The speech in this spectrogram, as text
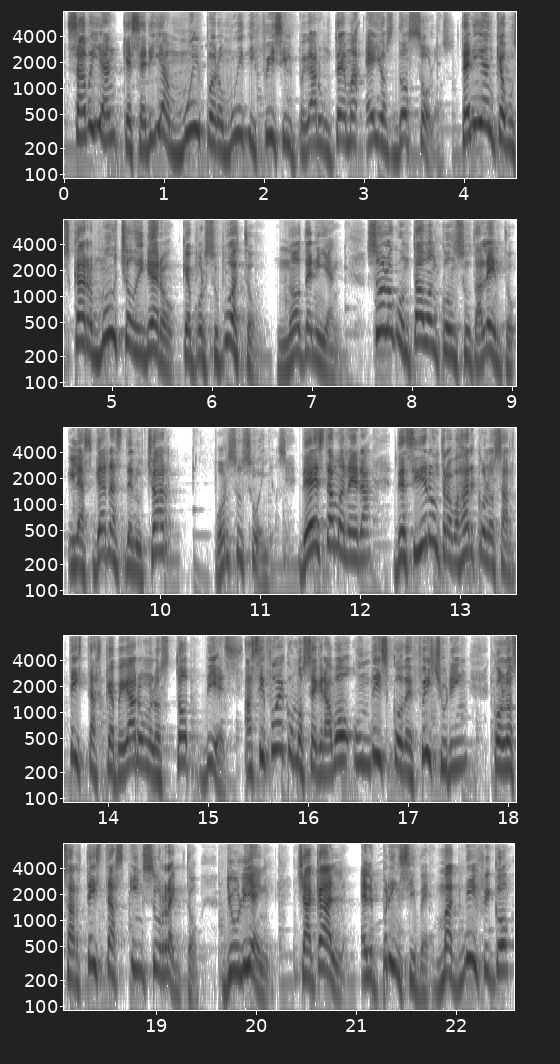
Sabían que sería muy pero muy difícil pegar un tema ellos dos solos. Tenían que buscar mucho dinero que por supuesto no tenían. Solo contaban con su talento y las ganas de luchar por sus sueños. De esta manera, decidieron trabajar con los artistas que pegaron en los top 10. Así fue como se grabó un disco de featuring con los artistas Insurrecto, Julien, Chacal, El Príncipe, Magnífico,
